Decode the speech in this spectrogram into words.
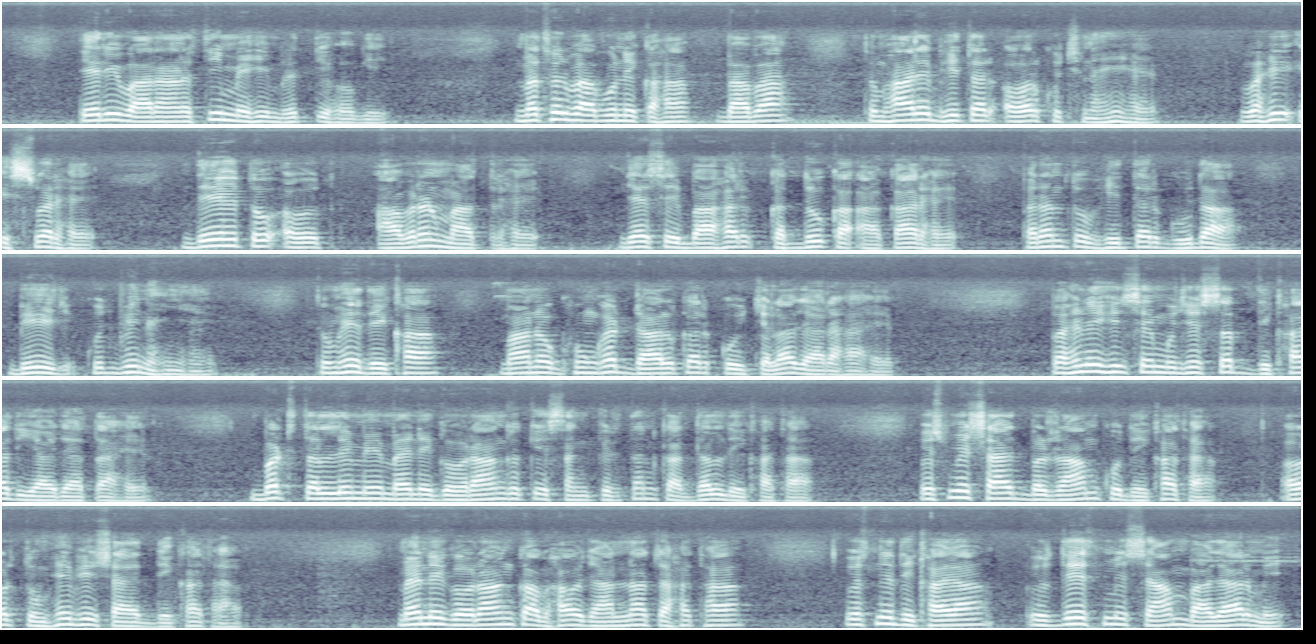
तेरी वाराणसी में ही मृत्यु होगी। मथुर बाबू ने कहा, बाबा, तुम्हारे भीतर और कुछ नहीं है। वही ईश्वर है। देह तो आवरण मात्र है। जैसे बाहर कद्दू का आकार है, परंतु भीतर गुदा, बीज कुछ भी नहीं है। तुम्हें देखा, मानो घूंघट डालकर कोई चला जा रहा है। पहले ही से मुझे सब दिखा दिया जाता है। बट तल्ले में मैंने गौरांग के संकीर्तन का दल देखा था। उसमें शायद बलराम को देखा था, और तुम्हें भी शायद देखा था। मैंने गौरांग का भाव जानना चाहा था। उसने दिखाया उस देश में श्याम बाज़ार में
